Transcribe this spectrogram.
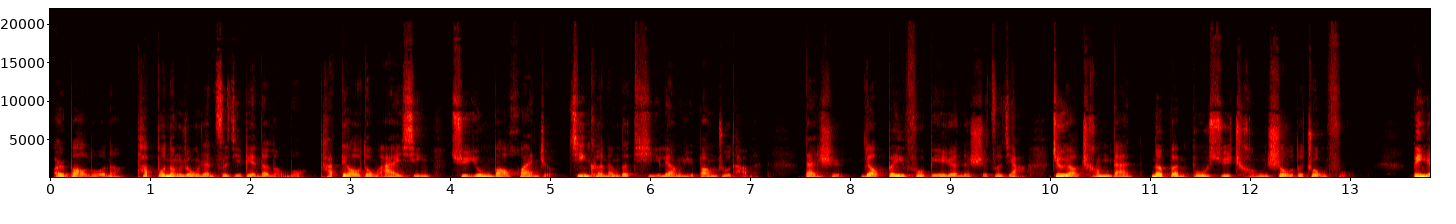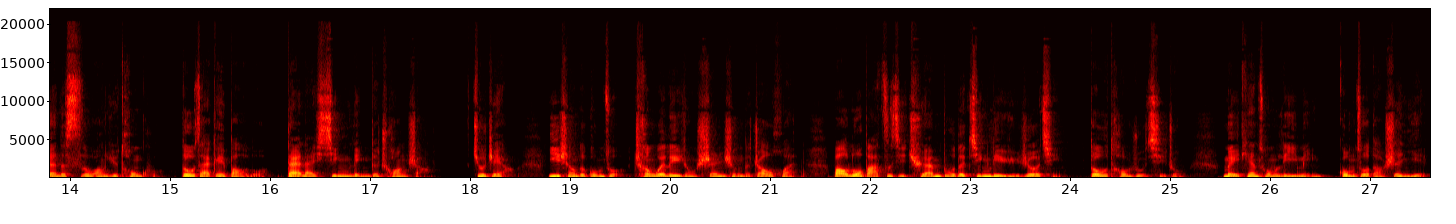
而保罗呢，他不能容忍自己变得冷漠，他调动爱心去拥抱患者，尽可能的体谅与帮助他们。但是要背负别人的十字架，就要承担那本不需承受的重负。病人的死亡与痛苦都在给保罗带来心灵的创伤。就这样。医生的工作成为了一种神圣的召唤。保罗把自己全部的精力与热情都投入其中，每天从黎明工作到深夜，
